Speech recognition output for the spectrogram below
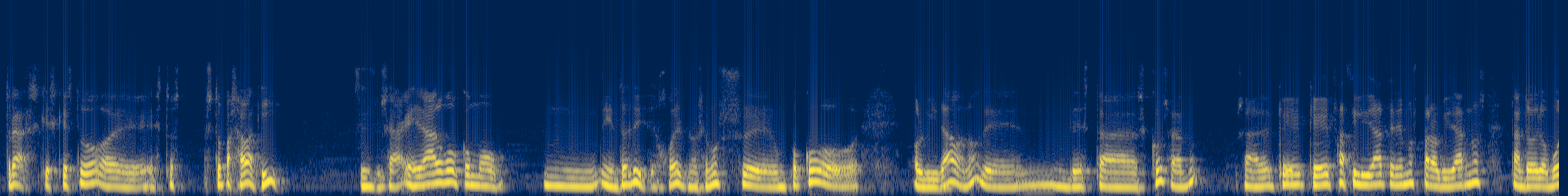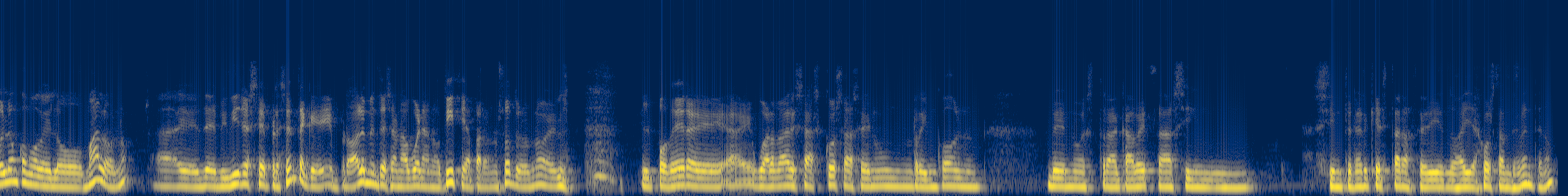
ostras, que es que esto, eh, esto, esto pasaba aquí. O sea, era algo como... Mm, y entonces dices, joder, nos hemos eh, un poco olvidado ¿no? de, estas cosas, ¿no? O sea, ¿qué, facilidad tenemos para olvidarnos tanto de lo bueno como de lo malo, ¿no? O sea, eh, de vivir ese presente, que probablemente sea una buena noticia para nosotros, ¿no? El, el poder guardar esas cosas en un rincón de nuestra cabeza sin, sin tener que estar accediendo a ellas constantemente, ¿no?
